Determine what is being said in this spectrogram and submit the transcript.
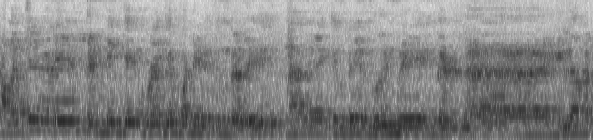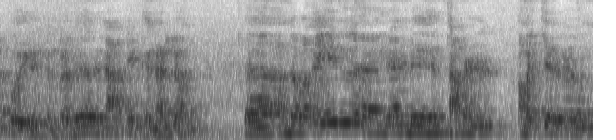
அமைச்சர்களின் எண்ணிக்கை குறைக்கப்பட்டிருக்கின்றது. நான் நினைக்கின்றேன் வீண் விரயங்கள் அஹ், இல்லாமல் போயிருக்கின்றது. அது நாட்டிற்கு நல்லம். அந்த வகையில் இரண்டு தமிழ் அமைச்சர்களும்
